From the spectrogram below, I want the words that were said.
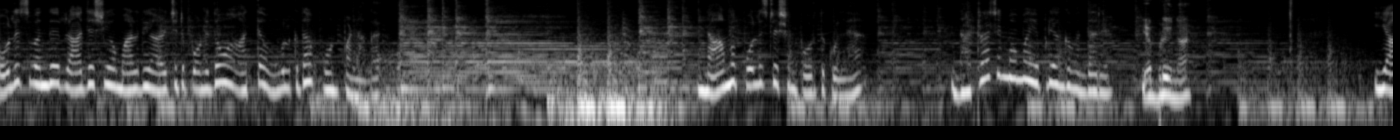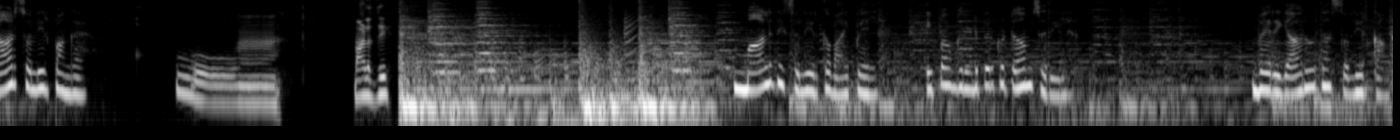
போலீஸ் வந்து ராஜேஷையும் மாலதியும் அழைச்சிட்டு போனதும் அத்தை உங்களுக்கு தான் ஃபோன் பண்ணாங்க. நாம போலீஸ் ஸ்டேஷன் போறதுக்குள்ள நடராஜன் மாமா எப்படி அங்க வந்தாரு? எப்படின்னா? யார் சொல்லிருப்பாங்க மாலதி. மாலதி சொல்லியிருக்க வாய்ப்பே இல்லை. இப்ப அவங்க ரெண்டு பேருக்கும் டேர்ம் சரியில்லை. வேற யாரோ தான் சொல்லியிருக்காங்க.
